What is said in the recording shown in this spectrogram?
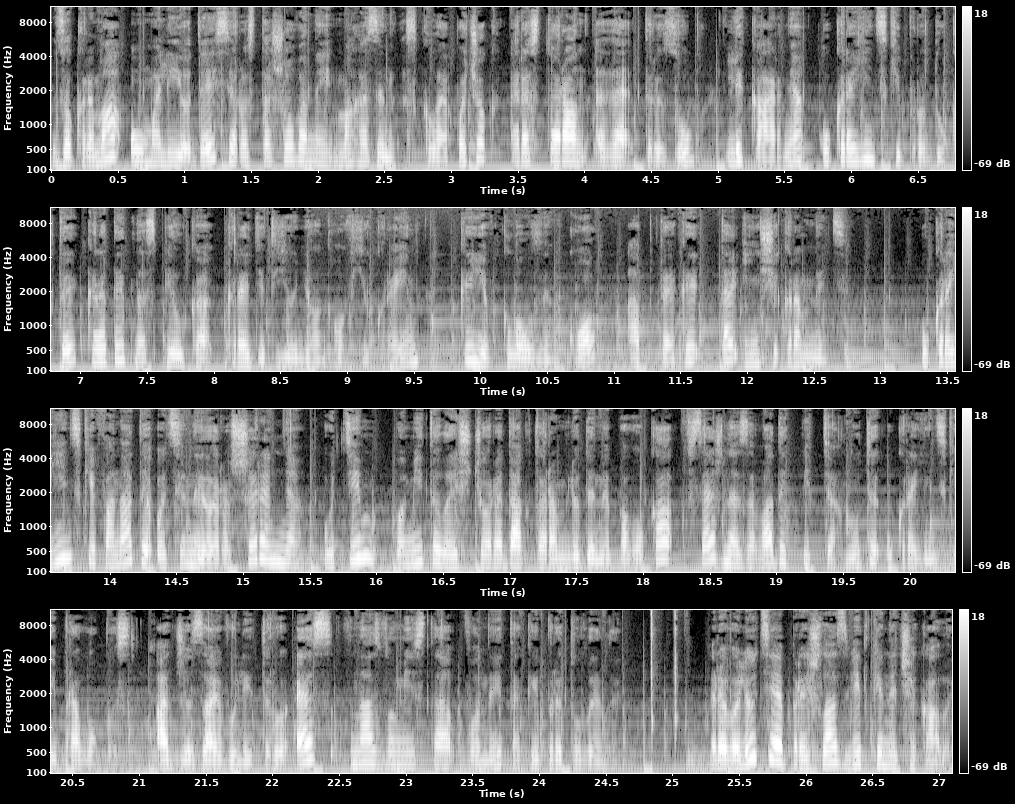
Зокрема, у Малій Одесі розташований магазин склепочок, ресторан The Тризуб, лікарня, українські продукти, кредитна спілка Credit Union of Ukraine, Київ Clothing Co., аптеки та інші крамниці. Українські фанати оцінили розширення, утім, помітили, що редакторам людини Павука все ж не завадить підтягнути український правопис, адже зайву літеру С в назву міста вони таки притулили. Революція прийшла звідки не чекали.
